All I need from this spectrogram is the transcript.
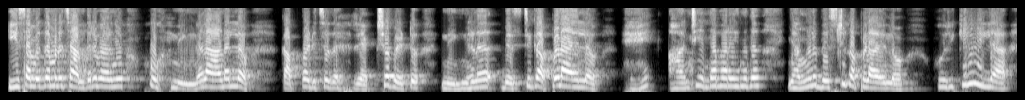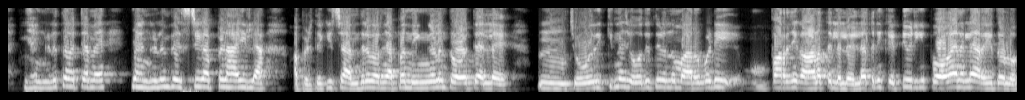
ഈ സമയത്ത് നമ്മുടെ ചന്ദ്ര പറഞ്ഞു ഓ നിങ്ങളാണല്ലോ കപ്പടിച്ചത് രക്ഷപ്പെട്ടു. നിങ്ങൾ ബെസ്റ്റ് കപ്പിളായല്ലോ ഏ ആന്റി എന്താ പറയുന്നത്? ഞങ്ങൾ ബെസ്റ്റ് കപ്പിളായെന്നോ ഒരിക്കലും ഇല്ല. ഞങ്ങൾ തോറ്റമേ ഞങ്ങളും ബെസ്റ്റ് കപ്പിളായില്ല അപ്പോഴത്തേക്ക് ചന്ദ്ര പറഞ്ഞു അപ്പൊ നിങ്ങളും തോറ്റല്ലേ? ഉം ചോദിക്കുന്ന ചോദ്യത്തിനൊന്നും മറുപടി പറഞ്ഞു കാണത്തില്ലല്ലോ. എല്ലാത്തിനും കെട്ടി ഒരുങ്ങി പോകാനല്ലേ അറിയത്തുള്ളൂ.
